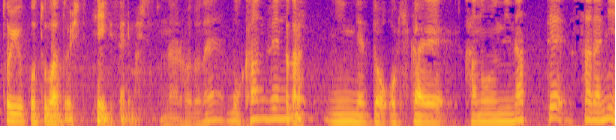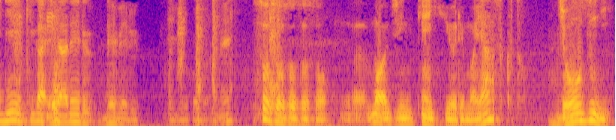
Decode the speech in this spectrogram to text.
という言葉として定義されましたと。なるほどね。もう完全にだから人間と置き換え可能になって、さらに利益が得られるレベルっていうことだね。そうそうそうそうそう。まあ人件費よりも安くと、上手に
